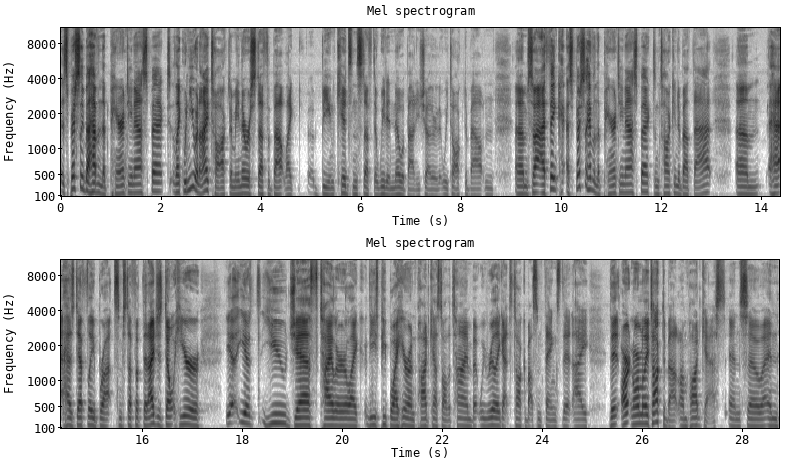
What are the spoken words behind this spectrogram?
especially by having the parenting aspect, like when you and I talked, I mean, there was stuff about like being kids and stuff that we didn't know about each other that we talked about, and um, so I think especially having the parenting aspect and talking about that um, ha- has definitely brought some stuff up that I just don't hear. Yeah, you know, you, Jeff, Tyler, like these people I hear on podcasts all the time, but we really got to talk about some things that I that aren't normally talked about on podcasts. And so, and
